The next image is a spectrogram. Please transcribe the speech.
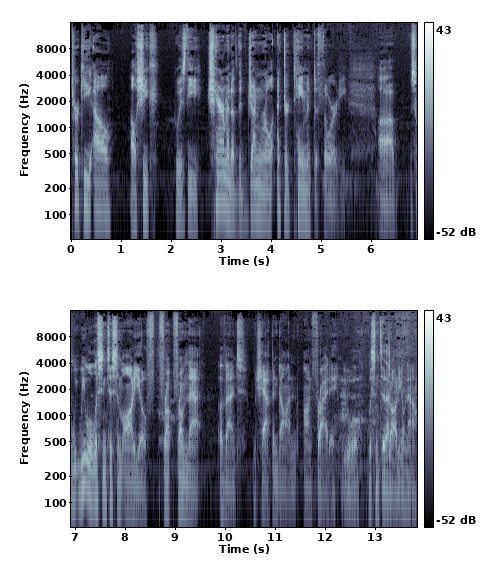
Turki Al Al Sheikh, who is the chairman of the General Entertainment Authority. Uh, so we, we, will listen to some audio from from that event, which happened on on Friday. We will listen to that audio now.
